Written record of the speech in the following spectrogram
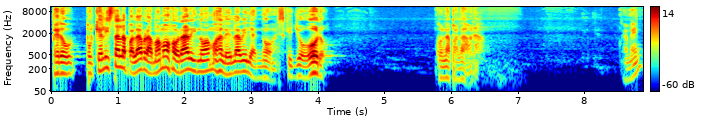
Pero, ¿por qué alista la palabra? Vamos a orar y no vamos a leer la Biblia. No, es que yo oro con la palabra. Amén.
